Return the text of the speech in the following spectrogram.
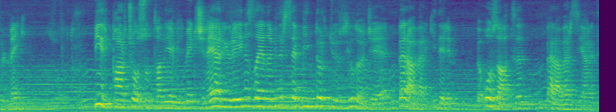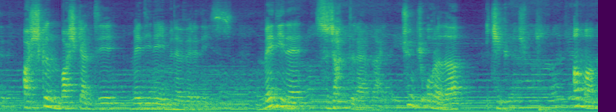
ölmek. Bir parça olsun tanıyabilmek için eğer yüreğiniz dayanabilirse 1400 yıl önceye beraber gidelim ve o zatı beraber ziyaret edelim. Aşkın başkenti Medine-i Münevvere'deyiz. Medine sıcaktır her daim. Çünkü orada iki güneş var. Ama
